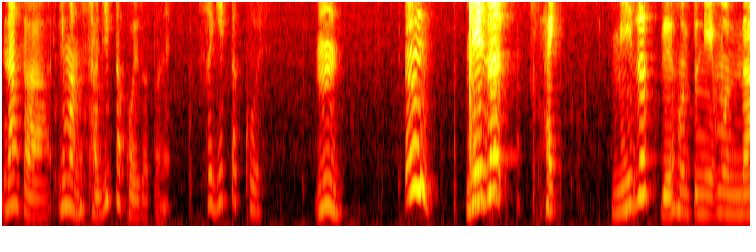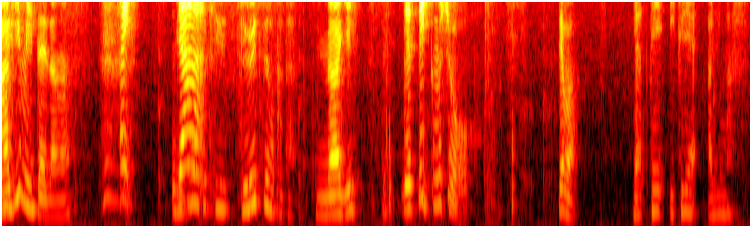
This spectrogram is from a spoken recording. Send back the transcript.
なんか今の詐欺った声だったね。詐欺った声。うん。うん。水。はい。水って本当にもうなぎみたいだな、じゃあ、11の方。なぎ。やっていきましょではやっていくであります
